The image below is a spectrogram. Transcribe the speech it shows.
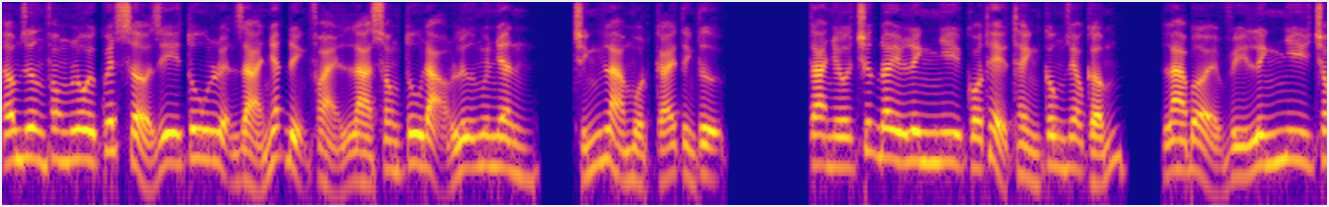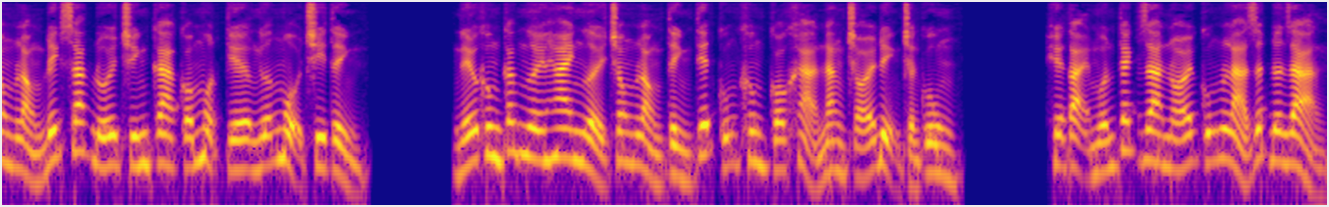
âm dương phong lôi quyết sở di tu luyện giả nhất định phải là song tu đạo lữ nguyên nhân, chính là một cái tình tự. Ta nhớ trước đây Linh Nhi có thể thành công gieo cấm, là bởi vì Linh Nhi trong lòng đích xác đối chính ca có một tia ngưỡng mộ chi tình. Nếu không các ngươi hai người trong lòng tình tiết cũng không có khả năng chói định Trần Cung. Hiện tại muốn tách ra nói cũng là rất đơn giản,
